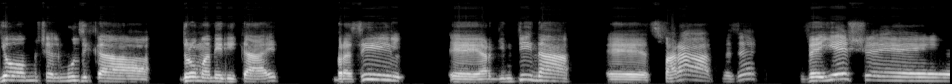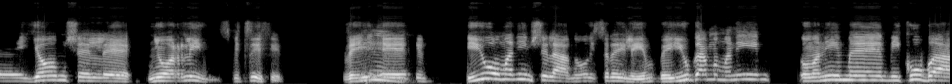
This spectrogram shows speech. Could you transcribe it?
יום של מוזיקה דרום אמריקאית, ברזיל, ארגנטינה, ספרד וזה, ויש יום של ניו ארלין ספציפית. ויהיו mm. אומנים שלנו, ישראלים, ויהיו גם אומנים, אומנים מקובה,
